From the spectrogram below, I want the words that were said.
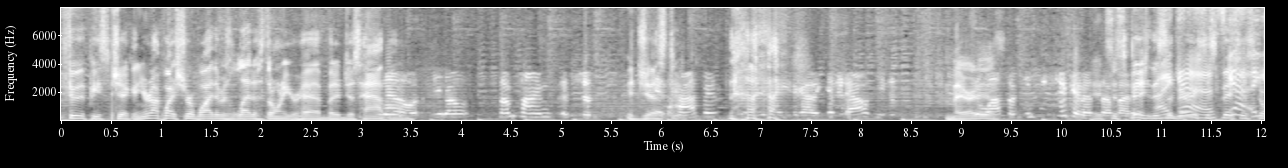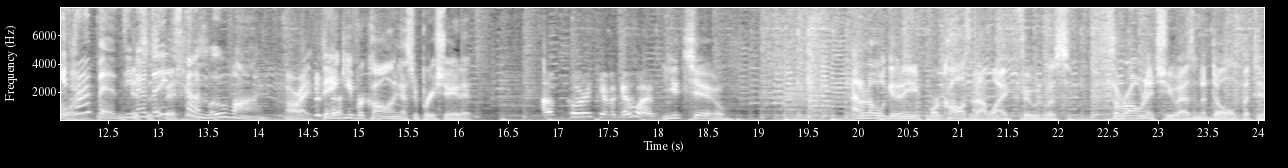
threw the piece of chicken. You're not quite sure why there was lettuce thrown at your head, but it just happened. No, you know, sometimes it's just It just it happens. you got to get it out. You just there it go is. out of chicken at It's somebody. suspicious. This is I a very guess. suspicious yeah, story. it happens. You It's know, they just suspicious. gotta move on. All right. Thank you for calling us. We appreciate it. Of course, you have a good one. You too. I don't know. We'll get any more calls about why food was thrown at you as an adult, but the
